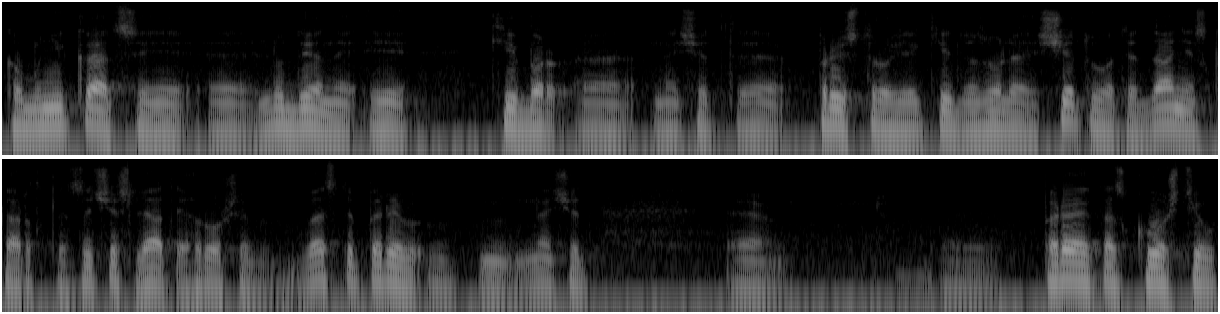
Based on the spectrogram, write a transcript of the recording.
комунікації е, людини і кібер е, який дозволяє щитувати дані з картки, зачисляти гроші, вести пере, значить, переказ коштів,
